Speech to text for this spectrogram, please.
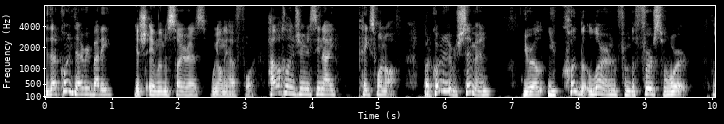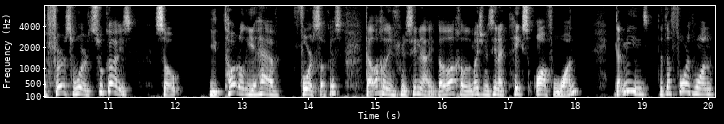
is that according to everybody, yesh elim we only have four. Halacha of Sinai takes one off, but according to Reb Shimon, you're, you could learn from the first word. The first word, sukkah, so you total you have four sukkahs. The halacha of Sinai takes off one. That means that the fourth one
